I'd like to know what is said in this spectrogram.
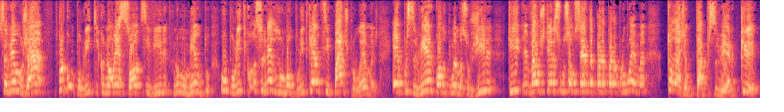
Sabemos já, porque um político não é só decidir no momento. O político, o segredo do bom político é antecipar os problemas. É perceber quando o problema surgir que vamos ter a solução certa para, para o problema. Toda a gente está a perceber que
